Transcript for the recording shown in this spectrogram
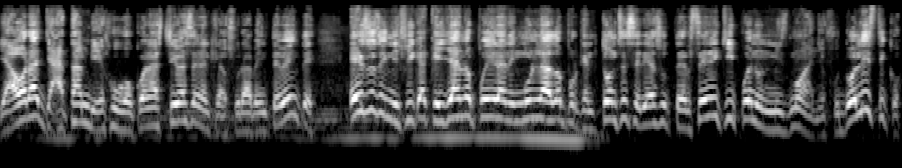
y ahora ya también jugó con las Chivas en el Clausura 2020. Eso significa que ya no puede ir a ningún lado porque entonces sería su tercer equipo en un mismo año futbolístico.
